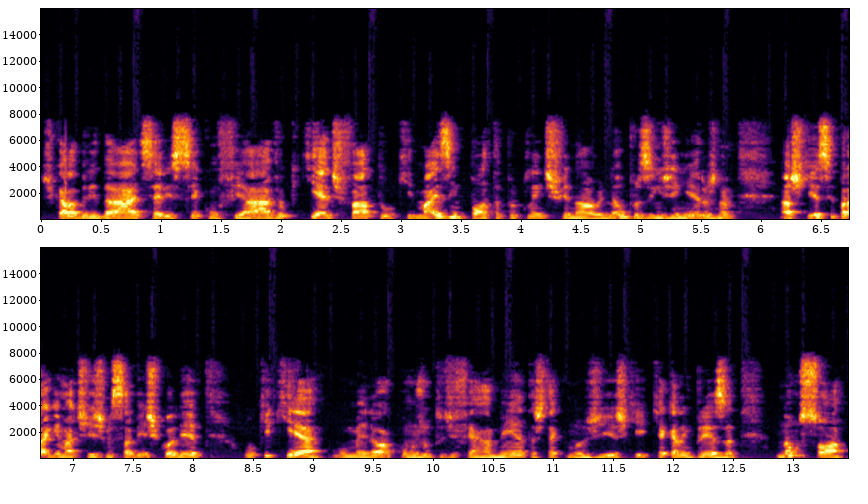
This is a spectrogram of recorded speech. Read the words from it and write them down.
escalabilidade, se é ser confiável, o que, que é de fato o que mais importa para o cliente final e não para os engenheiros, né? Acho que esse pragmatismo saber escolher o que, que é o melhor conjunto de ferramentas, tecnologias que, que aquela empresa não só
